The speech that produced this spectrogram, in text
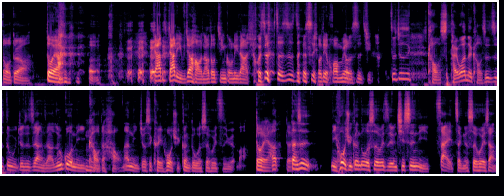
哦，对啊，对啊，呃，家家里比较好，然后都进公立大学，我这这是真的是有点荒谬的事情啊。这就是考试，台湾的考试制度就是这样子啊。如果你考得好，嗯、那你就是可以获取更多的社会资源嘛。对啊，啊对，但是你获取更多的社会资源，其实你在整个社会上，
